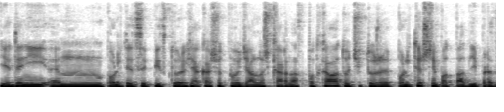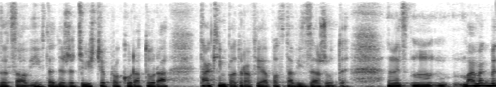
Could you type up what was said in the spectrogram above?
Jedyni ym, politycy PiS, których jakaś odpowiedzialność karna spotkała, to ci, którzy politycznie podpadli prezesowi. Wtedy rzeczywiście prokuratura takim potrafiła postawić zarzuty. No więc mam jakby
